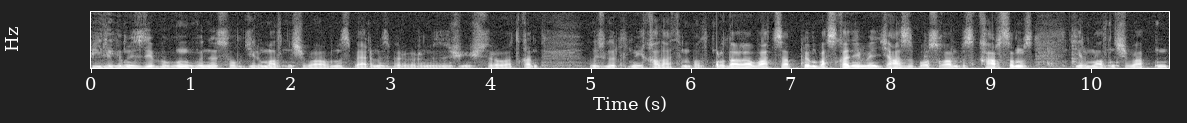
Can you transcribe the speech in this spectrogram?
билігіміз де бүгінгі күні сол 26 бабымыз бәріміз бір бірімізден сүйінші сұрап жатқан өзгертілмей қалатын болды. Мұрдағы ватсаппен басқа немен жазып осыған біз қарсымыз 26 баптың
